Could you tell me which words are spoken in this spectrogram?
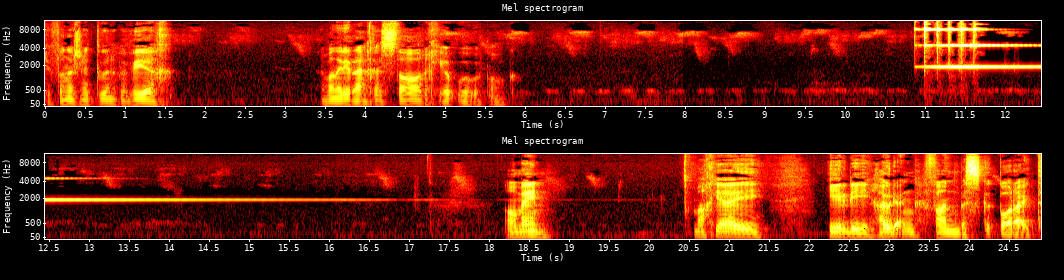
Jou vingers in 'n tone beweeg. En wanneer jy reg is, stadig jou oë oopmaak. Amen. Mag jy hierdie houding van beskikbaarheid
